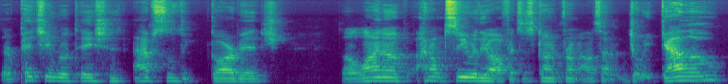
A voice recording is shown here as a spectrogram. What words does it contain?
Their pitching rotation is absolutely garbage. The lineup, I don't see where the offense is coming from outside of Joey Gallo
